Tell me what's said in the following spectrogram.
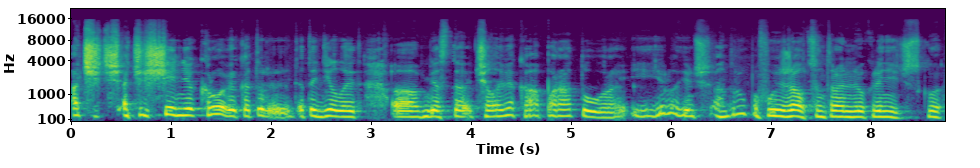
очищения крови, которая это делает э, вместо человека аппаратура. И Юрий Владимирович Андропов уезжал в Центральную клиническую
